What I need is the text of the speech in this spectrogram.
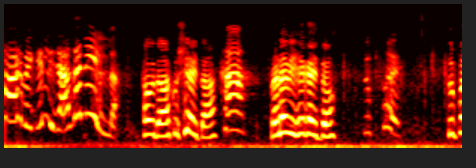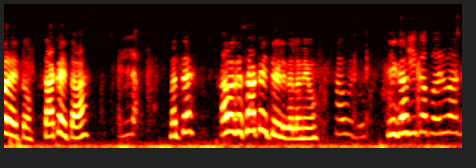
ಮಾಡ್ಬೇಕು ಇಲ್ಲಿ ಜಾಗನೇ ಇಲ್ಲ. ಹೌದಾ? ಖುಷಿ ಆಯ್ತಾ? ಹಾ. ಪ್ರಣವಿ ಹೇಗಾಯ್ತು? ಸೂಪರ್ ಸೂಪರ್ ಆಯ್ತು. ಸಾಕಾಯ್ತಾ? ಇಲ್ಲ. ಮತ್ತೆ? ಅವಾಗ ಸಾಕಾಯ್ತು ಹೇಳಿದಲ್ಲ ನೀವು? ಹೌದು. ಈಗ? ಈಗ ಬರುವಾಗ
